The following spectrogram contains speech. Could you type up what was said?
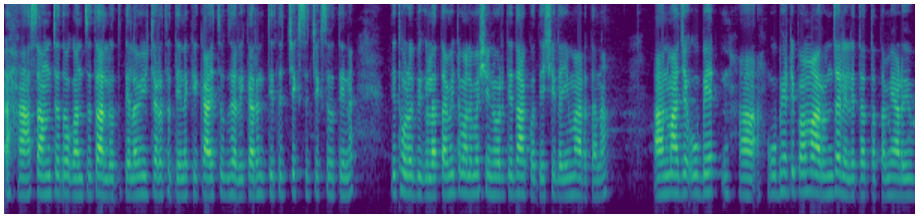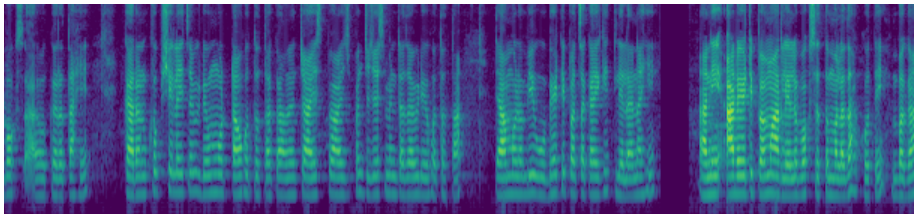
हां असं आमच्या दोघांचं चाललं होतं. त्याला मी विचारत होते नक्की काय चूक झाली? कारण तिथं चेक्स चेक्स होते ना. ते थोडं बिघडलं. आता मी तुम्हाला मशीनवरती दाखवते शिलाई मारताना. आणि माझ्या उभ्या हां उभ्या टिपा मारून झालेले आहेत. आता मी आडवी बॉक्स करत आहे. कारण खूप शिलाईचा व्हिडिओ मोठा होत होता. कारण चाळीस चाळीस पंचेचाळीस मिनटाचा व्हिडिओ होत होता. त्यामुळं मी उभ्या टिपाचा काही घेतलेला नाही. आणि आडव्या टिपा मारलेला बॉक्स तुम्हाला दाखवते. बघा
